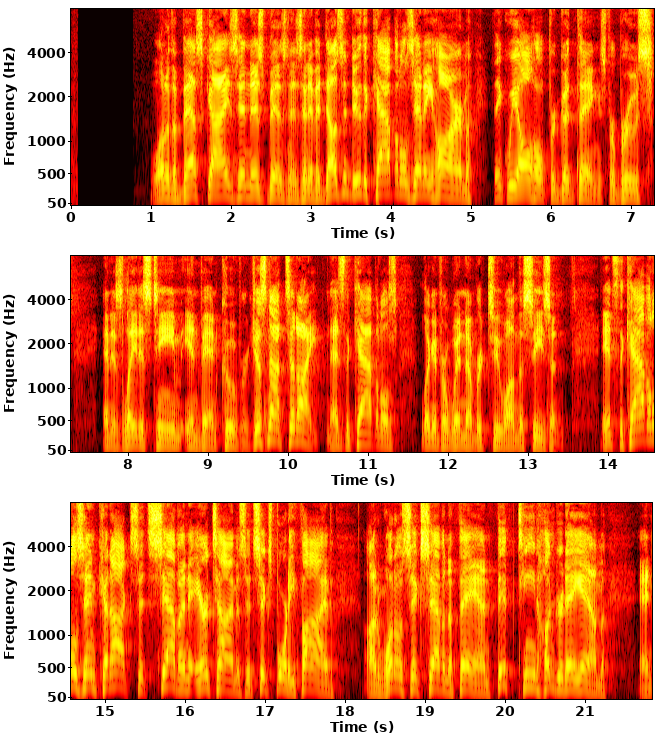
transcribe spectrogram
One of the best guys in this business. And if it doesn't do the Capitals any harm, I think we all hope for good things for Bruce and his latest team in Vancouver. Just not tonight, as the Capitals looking for win number two on the season. It's the Capitals and Canucks at 7. Airtime is at 645 on 1067 A Fan, 1500 AM, and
